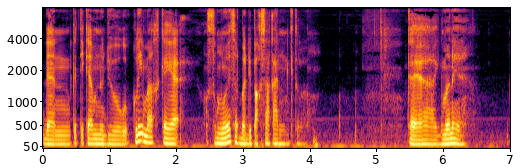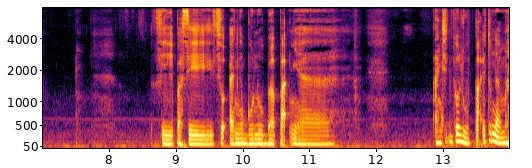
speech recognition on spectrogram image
dan ketika menuju klimaks kayak semuanya serba dipaksakan gitu loh. Kayak gimana ya? Si pasti Suen ngebunuh bapaknya. Anjir gue lupa itu nama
